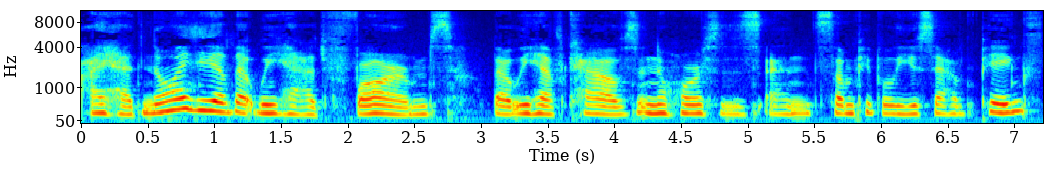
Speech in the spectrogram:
I had no idea that we had farms, that we have cows and horses, and some people used to have pigs.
